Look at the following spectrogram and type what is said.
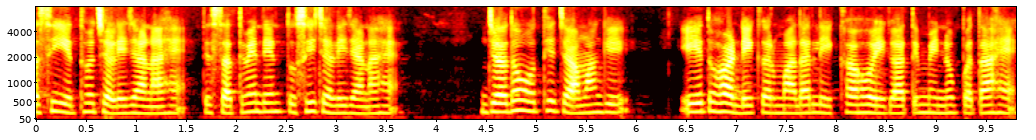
ਅਸੀਂ ਇੱਥੋਂ ਚਲੇ ਜਾਣਾ ਹੈ ਤੇ 7ਵੇਂ ਦਿਨ ਤੁਸੀਂ ਚਲੇ ਜਾਣਾ ਹੈ। ਜਦੋਂ ਉੱਥੇ ਜਾਵਾਂਗੇ, ਇਹ ਤੁਹਾਡੇ ਕਰਮਾਂ ਦਾ ਲੇਖਾ ਹੋਏਗਾ ਤੇ ਮੈਨੂੰ ਪਤਾ ਹੈ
